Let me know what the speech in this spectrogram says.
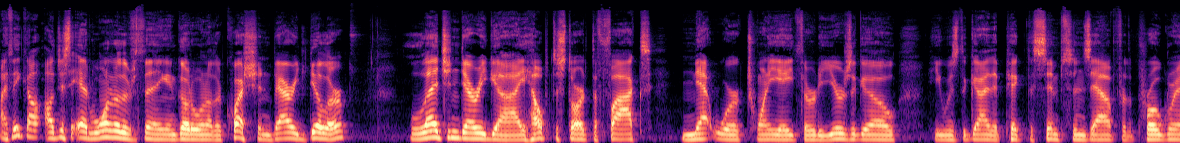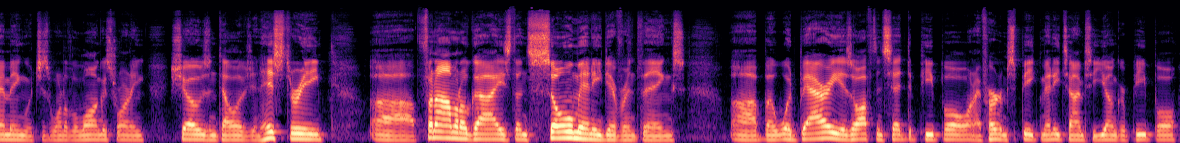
I think I'll, I'll just add one other thing and go to another question. Barry Diller, legendary guy, helped to start the Fox network 28, 30 years ago. He was the guy that picked The Simpsons out for the programming, which is one of the longest running shows in television history. Uh, phenomenal guy. He's done so many different things. Uh, but what Barry has often said to people, and I've heard him speak many times to younger people,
